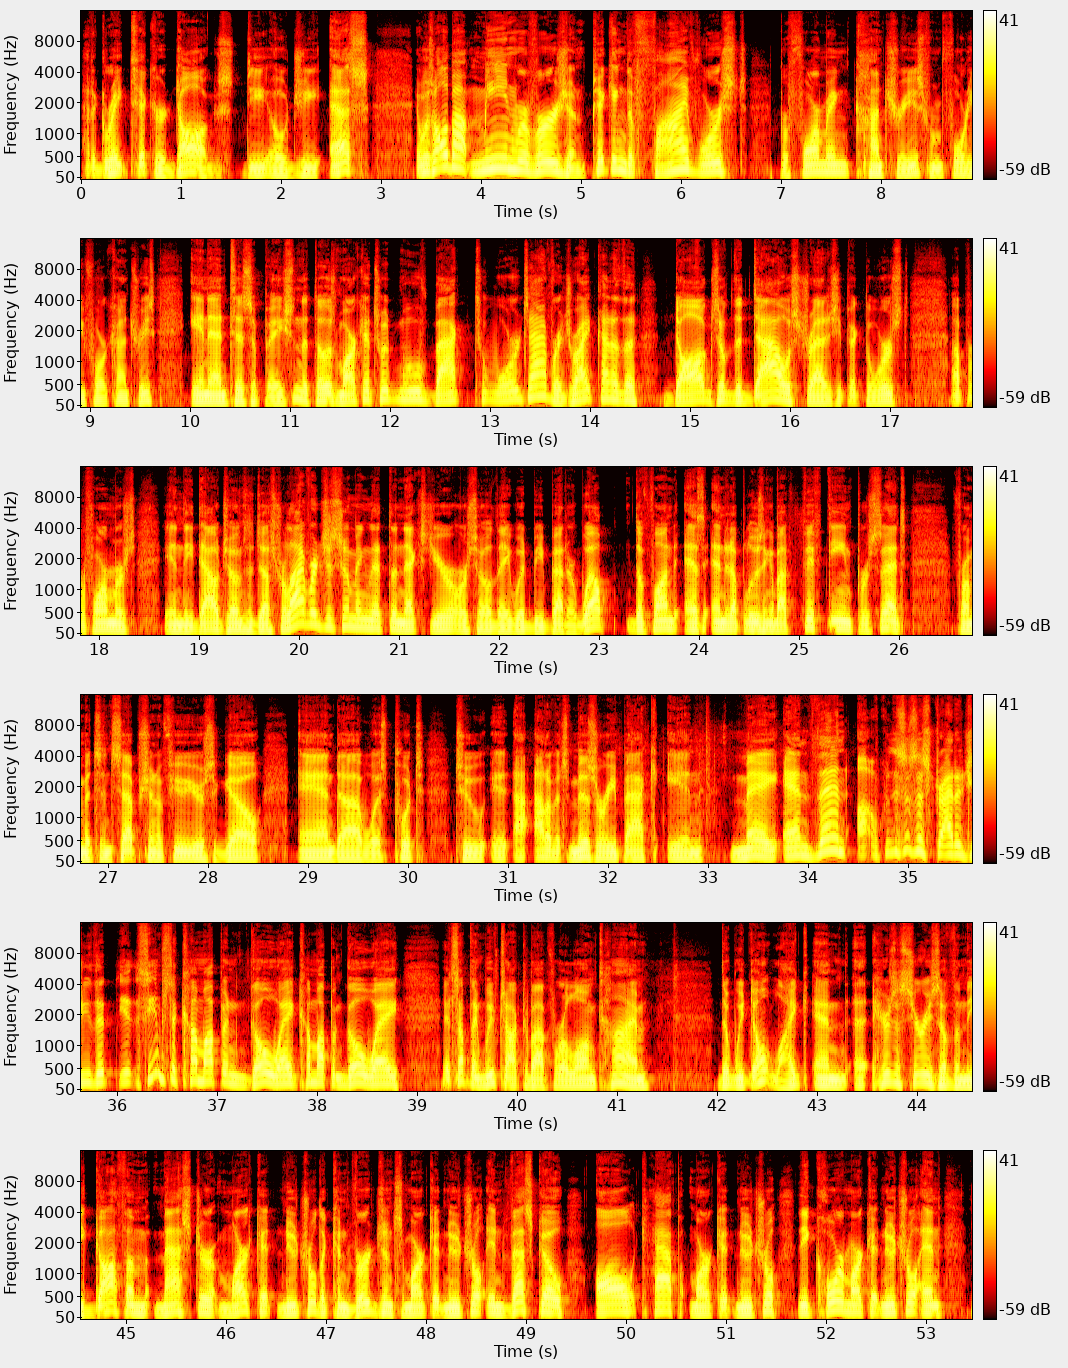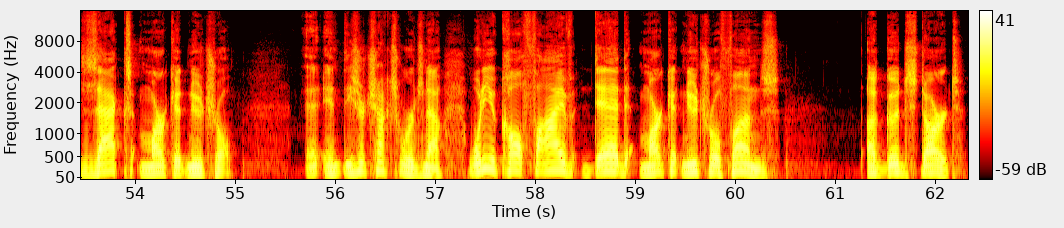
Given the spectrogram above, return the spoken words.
Had a great ticker, Dogs, D O G S. It was all about mean reversion, picking the five worst performing countries from 44 countries in anticipation that those markets would move back towards average, right? Kind of the dogs of the Dow strategy. Pick the worst uh, performers in the Dow Jones Industrial Average, assuming that the next year or so they would be better. Well, the fund has ended up losing about 15% from its inception a few years ago and uh, was put to it, out of its misery back in May. And then uh, this is a strategy that it seems to come up and go away, come up and go away. It's something we've talked about for a long time that we don't like. And uh, here's a series of them the Gotham Master Market Neutral, the Convergence Market Neutral, Invesco All Cap Market Neutral, the Core Market Neutral, and Zacks Market Neutral. And, and these are Chuck's words now. What do you call five dead market neutral funds? A good start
